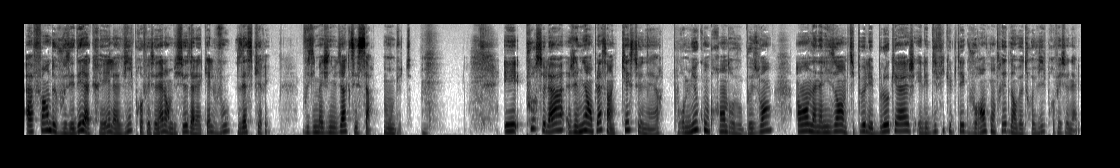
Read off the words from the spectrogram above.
afin de vous aider à créer la vie professionnelle ambitieuse à laquelle vous aspirez. Vous imaginez bien que c'est ça mon but. Et pour cela, j'ai mis en place un questionnaire pour mieux comprendre vos besoins en analysant un petit peu les blocages et les difficultés que vous rencontrez dans votre vie professionnelle.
